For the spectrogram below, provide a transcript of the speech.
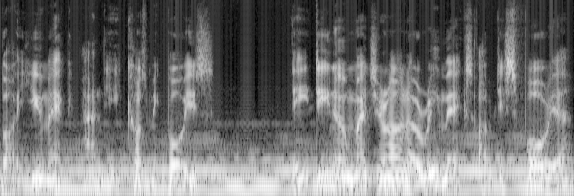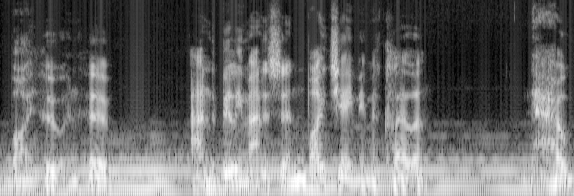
by Umek and the Cosmic Boys, the Dino Maggiorano remix of Dysphoria by Who and Who, and Billy Madison by Jamie McClellan. Now,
